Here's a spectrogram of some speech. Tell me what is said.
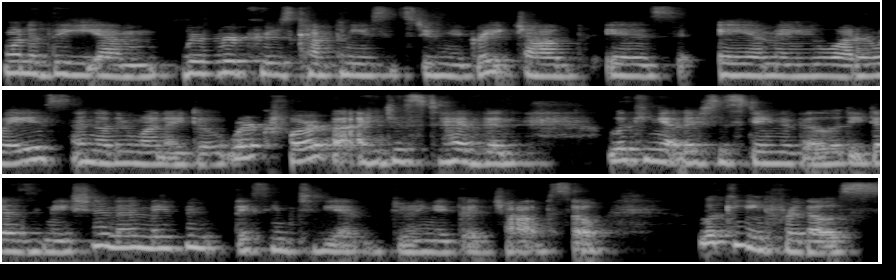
one of the um, river cruise companies that's doing a great job is AMA Waterways, another one I don't work for, but I just have been looking at their sustainability designation and they've been they seem to be doing a good job. So looking for those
